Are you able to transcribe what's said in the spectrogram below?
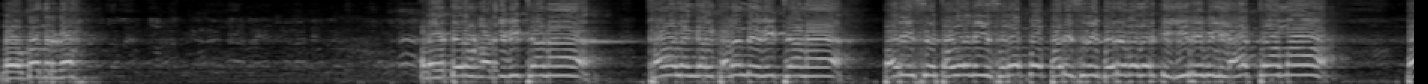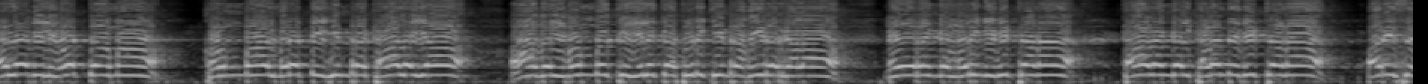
நான் உட்காந்துருங்க அண்ணா எட்டேரம் அடிச்சு வீட்டான காலங்கள் கடந்து வீட்டான பரிசு தவணை சிறப்பு பரிசினை பெறுவதற்கு இருவிழி ஆட்டாமா? பல்லவிழி ஓட்டாமா? கொம்பால் மிரட்டுகின்ற காலையா அதை வம்புக்கு இழுக்க துடிக்கின்ற வீரர்களா? நேரங்கள் நெருங்கி விட்டன காலங்கள் கடந்து விட்டன பரிசு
